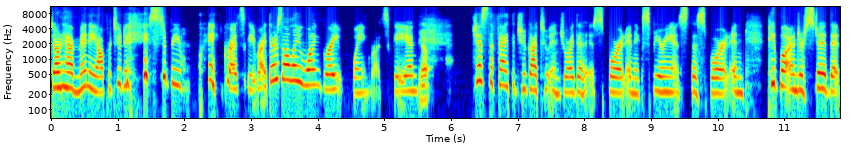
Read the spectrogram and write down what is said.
don't have many opportunities to be Wayne Gretzky, right? There's only one great Wayne Gretzky. And yep. just the fact that you got to enjoy the eh, sport and experience the sport, and people understood that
